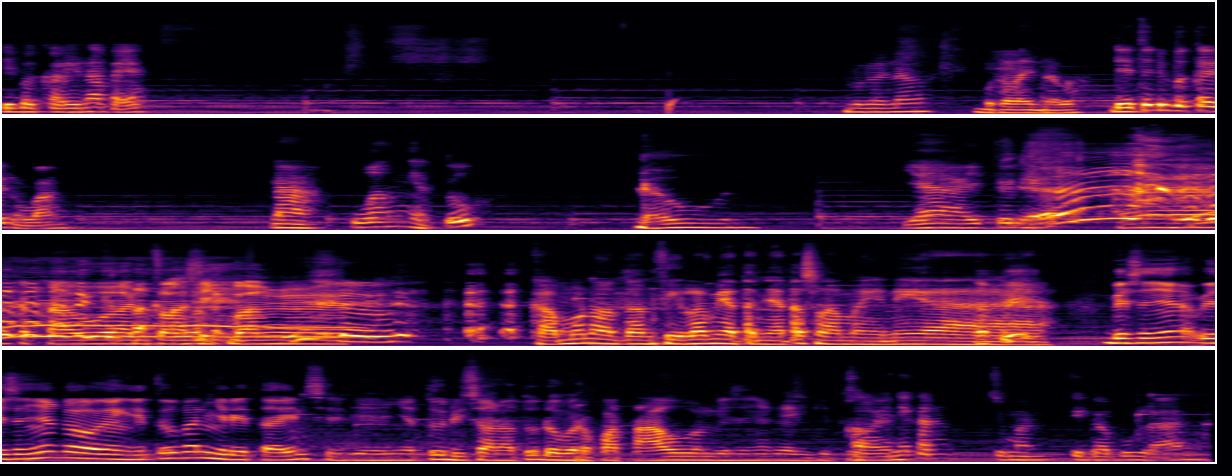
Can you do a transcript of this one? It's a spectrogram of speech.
dibekelin apa ya? Bukan apa? Bekalin apa? Dia itu dibekelin uang. Nah, uangnya tuh Daun. ya itu dia. Ah, ketahuan klasik banget. Itu. Kamu nonton film ya ternyata selama ini ya. Tapi- biasanya biasanya kalau yang gitu kan nyeritain si dianya tuh di sana tuh udah berapa tahun biasanya kayak gitu. Kalau ini kan cuma tiga bulan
